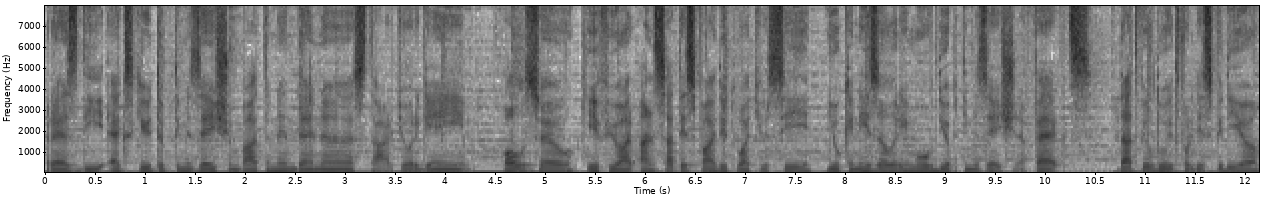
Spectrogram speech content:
press the execute optimization button and then uh, start your game. Also, if you are unsatisfied with what you see, you can easily remove the optimization effects. That will do it for this video.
